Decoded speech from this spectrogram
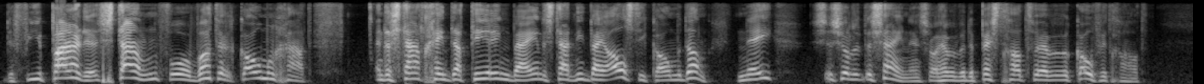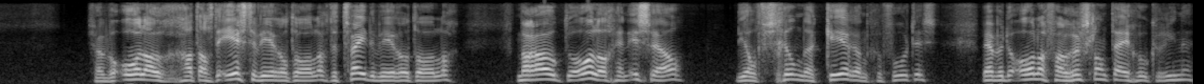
de vier paarden staan voor wat er komen gaat. En er staat geen datering bij en er staat niet bij als die komen dan. Nee, ze zullen er zijn. En zo hebben we de pest gehad, zo hebben we COVID gehad. Zo hebben we oorlogen gehad als de Eerste Wereldoorlog, de Tweede Wereldoorlog. Maar ook de oorlog in Israël, die al verschillende keren gevoerd is. We hebben de oorlog van Rusland tegen Oekraïne.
